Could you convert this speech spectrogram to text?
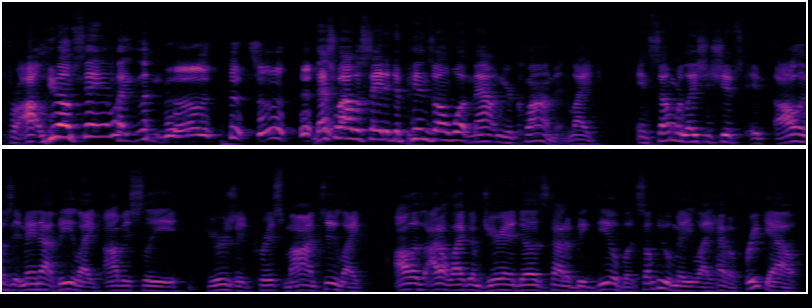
for ol- you know what I'm saying? Like, like that's why I was saying it depends on what mountain you're climbing. Like in some relationships, it, olives it may not be like obviously yours and Chris, mine too. Like olives, I don't like them. Jerry and it does. It's not a big deal. But some people may like have a freak out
